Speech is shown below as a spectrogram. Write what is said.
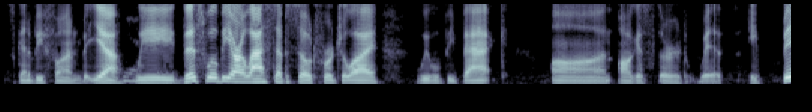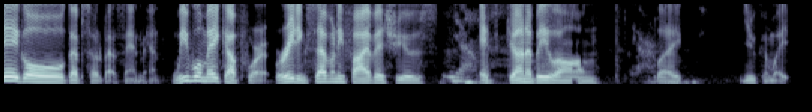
It's gonna be fun. But yeah, Yeah. we this will be our last episode for July. We will be back on August 3rd with a big old episode about Sandman. We will make up for it. We're reading 75 issues. Yeah. It's gonna be long. Yeah. Like you can wait,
